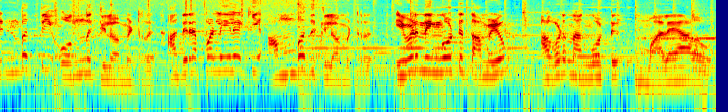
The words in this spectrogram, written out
എൺപത്തി ഒന്ന് കിലോമീറ്റർ അതിരപ്പള്ളിയിലേക്ക് അമ്പത് കിലോമീറ്റർ. ഇവിടുന്ന് ഇങ്ങോട്ട് തമിഴും അവിടുന്ന് അങ്ങോട്ട് മലയാളവും.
